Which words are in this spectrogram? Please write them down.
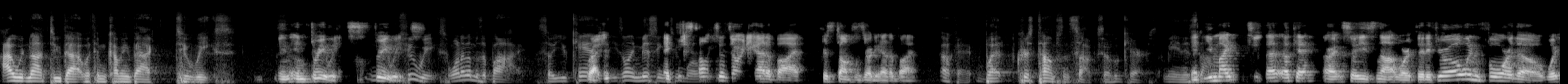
I would not do that with him coming back two weeks. In, in three weeks. Three weeks. Two weeks. One of them is a bye. So you can't. Right. He's only missing And two Chris more Thompson's weeks. already had a bye. Chris Thompson's already had a bye. Okay, but Chris Thompson sucks, so who cares? I mean, not, you might uh, okay, all right. So he's not worth it. If you're 0 and 4 though, what,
